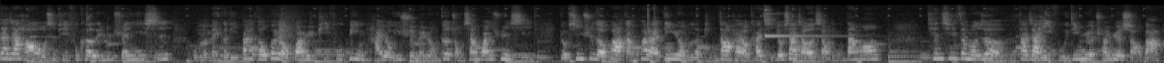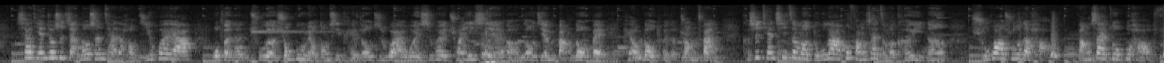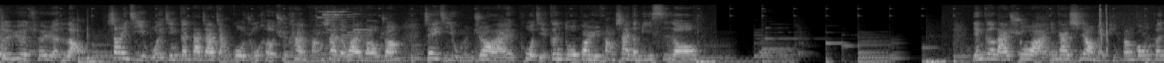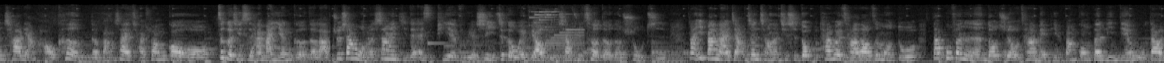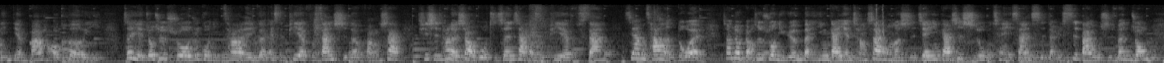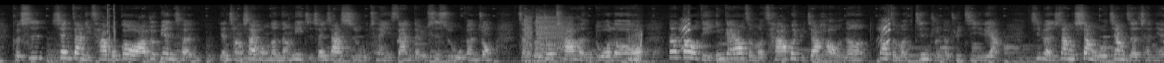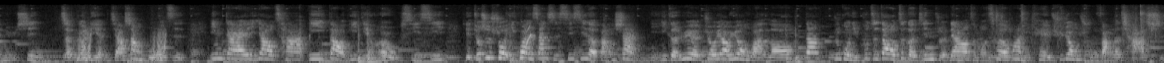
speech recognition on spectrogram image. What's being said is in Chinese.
大家好，我是皮肤科林如轩医师。我们每个礼拜都会有关于皮肤病还有医学美容各种相关讯息，有兴趣的话赶快来订阅我们的频道，还有开启右下角的小铃铛哦。天气这么热，大家衣服一定越穿越少吧？夏天就是展露身材的好机会啊！我本人除了胸部没有东西可以露之外，我也是会穿一些呃露肩膀、露背还有露腿的装扮。可是天气这么毒辣，不防晒怎么可以呢？俗话说得好，防晒做不好，岁月催人老。上一集我已经跟大家讲过如何去看防晒的外包装，这一集我们就要来破解更多关于防晒的迷思哦。严格来说啊，应该是要每平方公分差两毫克的防晒才算够哦。这个其实还蛮严格的啦，就像我们上一集的 SPF 也是以这个为标准下去测得的数值。那一般来讲，正常人其实都不太会差到这么多，大部分的人都只有差每平方公分零点五到零点八毫克而已。这也就是说，如果你擦了一个 SPF 三十的防晒，其实它的效果只剩下 SPF 三，这样差很多诶。这样就表示说，你原本应该延长晒红的时间应该是十五乘以三十等于四百五十分钟，可是现在你擦不够啊，就变成延长晒红的能力只剩下十五乘以三等于四十五分钟，整个就差很多了。那到底应该要怎么擦会比较好呢？要怎么精准的去计量？基本上像我这样子的成年女性，整个脸加上脖子，应该要擦一到一点二五 CC，也就是说一罐三十 CC 的防晒，你一个月就要用完喽。那如果你不知道这个精准量要怎么测的话，你可以去用厨房的茶匙。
